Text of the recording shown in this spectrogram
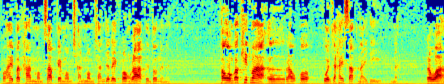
ขอให้ประทานหม่อมทรัพย์แก่หม่อมชั้นหม่อมชั้นจะได้ครองราชเป็นต้นนะนะพระองค์ก็คิดว่า เออเราก็ควรจะให้ทรัพย์ไหนดีนะระหว่าง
